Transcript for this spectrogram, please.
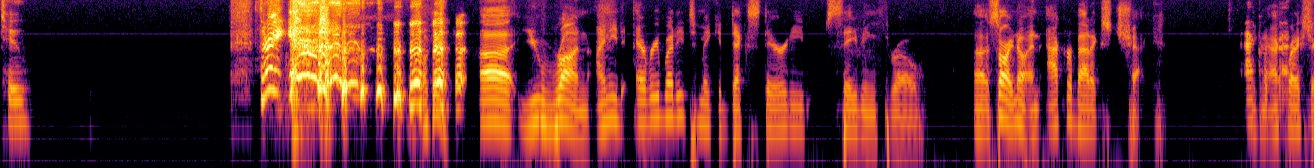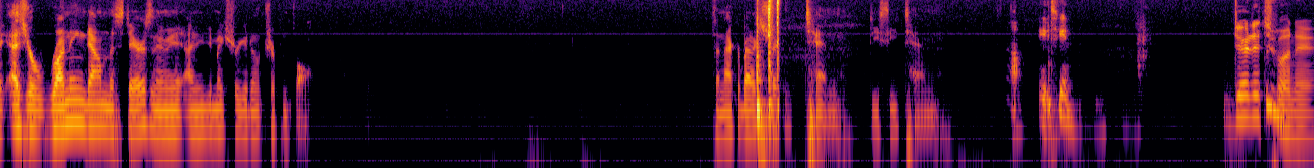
Two. Three. Okay. Uh, you run. I need everybody to make a dexterity saving throw. Uh, sorry, no, an acrobatics check. Make an acrobatics check as you're running down the stairs, and I, mean, I need to make sure you don't trip and fall. It's an acrobatics check of ten, DC ten. Oh, 18. Dirty twenty.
